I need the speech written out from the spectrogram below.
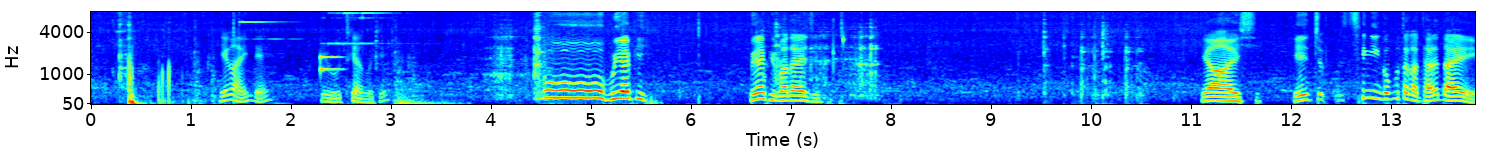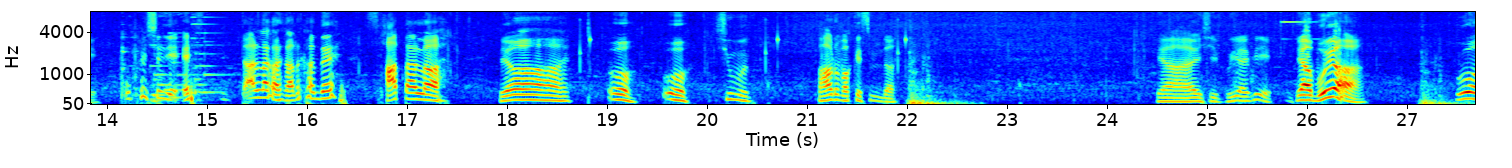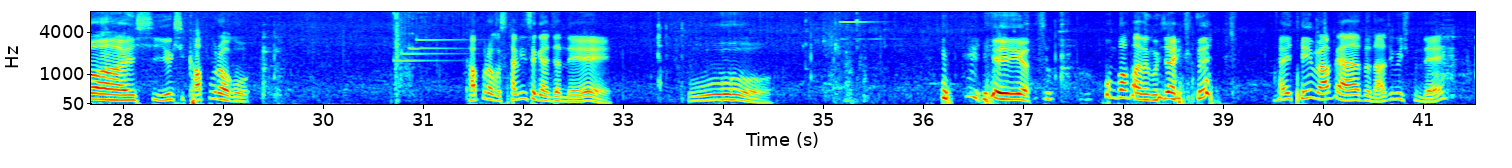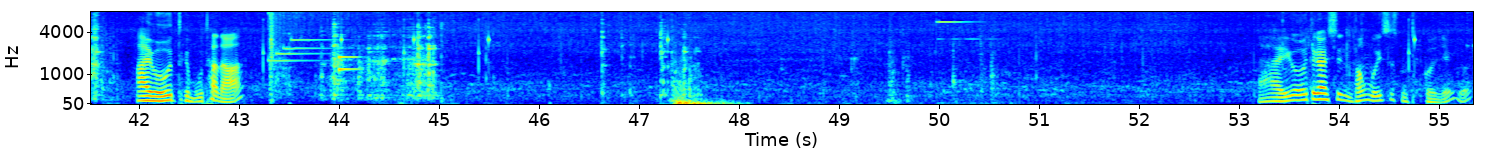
얘가 아닌데? 이거 어떻게 하는 거지? 오 VIP VIP 받아야지. 야, 이씨. 얘 좀 생긴 것부터가 다르다. 이. 오, 패션이 에, 달러가 가득한데? 4달러. 야, 어, 어, 주문. 바로 받겠습니다. 야, 이씨, VIP. 야, 뭐야? 우와, 이씨, 역시 갑부라고. 갑부라고 3인석에 앉았네. 오. 이거 이거 혼밥하는 거죠 이거? 아이 테이블 앞에 하나 더 놔주고 싶은데 아 이거 어떻게 못하나? 아 이거 어떻게 할 수 있는 방법 있었으면 좋거든요 이거.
